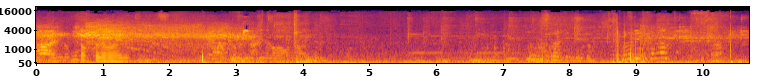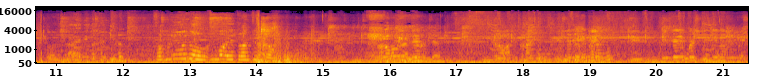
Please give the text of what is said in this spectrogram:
Sakto lang. Nga makita. Sabi ano, yung mga i-transfer ka. Alam ko, winner. Dalawa kasi tayo. Winner yung iba eh. Winner yung first bigyan ng iba eh.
